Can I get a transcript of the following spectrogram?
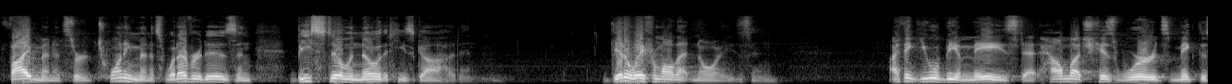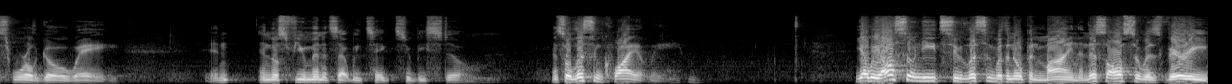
five minutes or 20 minutes, whatever it is, and be still and know that he's God. And get away from all that noise. And I think you will be amazed at how much his words make this world go away. And in those few minutes that we take to be still. And so listen quietly. Yeah, we also need to listen with an open mind, and this also is very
